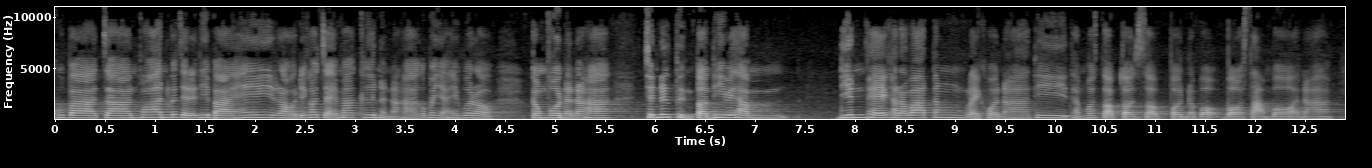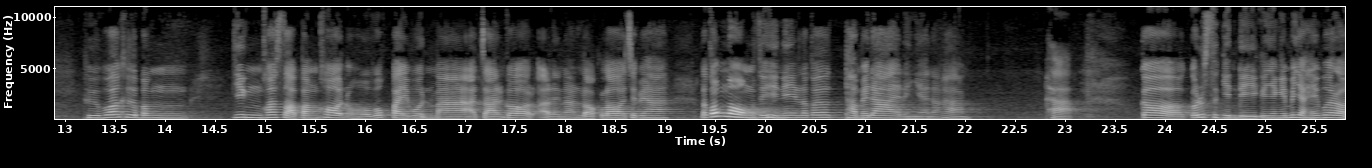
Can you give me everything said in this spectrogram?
ครูบาอาจารย์พ่อท่านก็จะอธิบายให้เราได้เข้าใจมากขึ้นน่ะนะคะ ก็ไม่อยากให้พวกเรากังวลน่ะนะคะฉันนึกถึงตอนที่ไปทำเดียนแพ้คารวาสตั้งหลายคนนะคะที่ทำข้อสอบตอนสอบปนบสามบนะคะ คือเพราะว่าคือบาง ยิ่งข้อสอบบางข้อโอ้โหวกไปวนมาอาจารย์ก็อะไรนะหลอกล่อใช่ไหมคะแล้วก็งงสิทีนี้แล้วก็ทำไม่ได้อะไรเงี้ยนะคะค่ะก็ก็รู้สึกยินดีก็ยังไงไม่อยากให้พวกเรา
